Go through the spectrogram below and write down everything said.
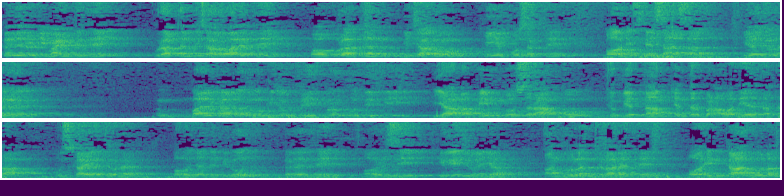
कंजर्वेटिव माइंड के थे, पुरातन विचारों वाले थे और पुरातन विचारों के ये पोषक थे। और इसके साथ साथ यह जो है, बालिका बधुओं की जो खरीद फरोख्त होती थी या अफीम को, शराब को जो वियतनाम के अंदर बढ़ावा दिया जाता था, उसका यह जो है बहुत ज़्यादा विरोध कर रहे थे। और इसी के लिए जो है यह आंदोलन चला रहे थे। और इनका आंदोलन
